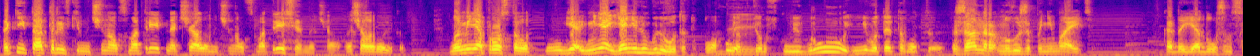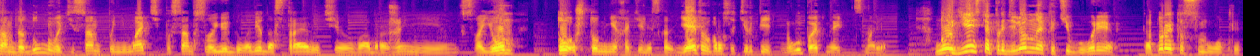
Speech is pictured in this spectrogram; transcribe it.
Какие-то отрывки начинал смотреть, начало начинал смотреть, начало, начало роликов. Но меня просто вот, ну, я, меня, я не люблю вот эту плохую да. актерскую игру и вот это вот жанр, ну вы же понимаете когда я должен сам додумывать и сам понимать, типа сам в своей голове достраивать э, воображение в своем то, что мне хотели сказать. Я этого просто терпеть не могу, поэтому я это не смотрел. Но есть определенная категория, которая это смотрит,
